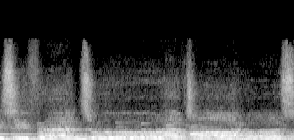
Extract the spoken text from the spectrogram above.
we see friends who have taught us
